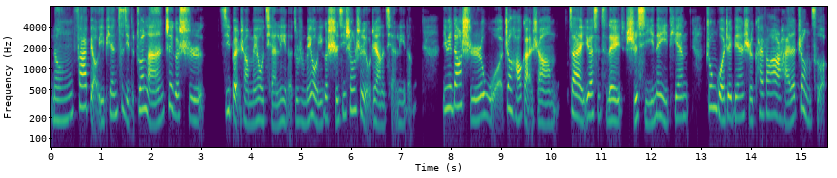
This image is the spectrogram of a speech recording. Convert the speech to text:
能发表一篇自己的专栏，这个是基本上没有潜力的，就是没有一个实习生是有这样的潜力的。因为当时我正好赶上在 US Today 实习那一天，中国这边是开放二孩的政策，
